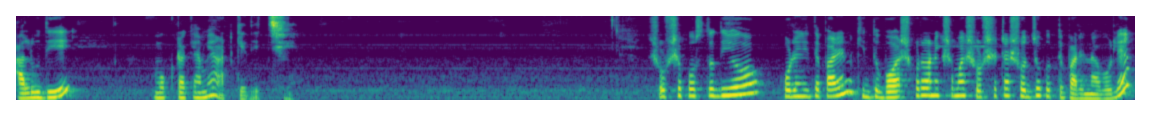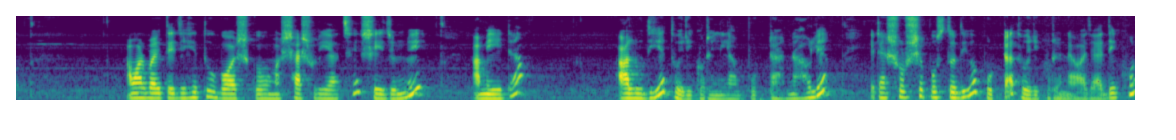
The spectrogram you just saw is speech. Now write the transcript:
আলু দিয়ে মুখটাকে আমি আটকে দিচ্ছি। সর্ষে পোস্ত দিয়েও করে নিতে পারেন, কিন্তু বয়স্করা অনেক সময় সর্ষেটা সহ্য করতে পারে না বলে। আমার বাড়িতে যেহেতু বয়স্ক আমার শাশুড়ি আছে, সেই জন্যই আমি এটা আলু দিয়ে তৈরি করে নিলাম পুরটা। না হলে এটা সর্ষে পোস্ত দিয়েও পুরটা তৈরি করে নেওয়া যায়। দেখুন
